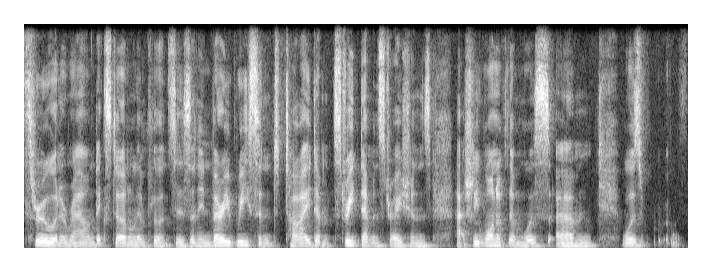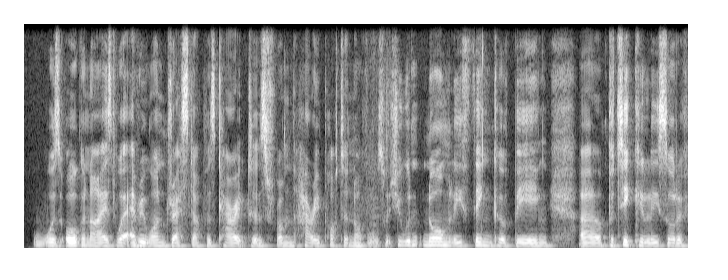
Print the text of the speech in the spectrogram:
through and around external influences. And in very recent Thai dem street demonstrations, actually one of them was um, was was organized where everyone dressed up as characters from the Harry Potter novels, which you wouldn't normally think of being uh, particularly sort of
